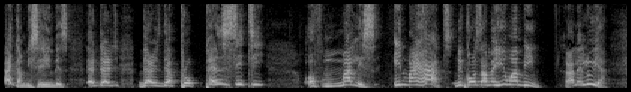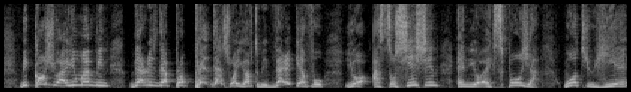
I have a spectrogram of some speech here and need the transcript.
I can be saying this. And there, there is the propensity of malice in my heart because I'm a human being. Hallelujah. Because you are a human being, there is the propensity. That's why you have to be very careful. Your association and your exposure, what you hear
